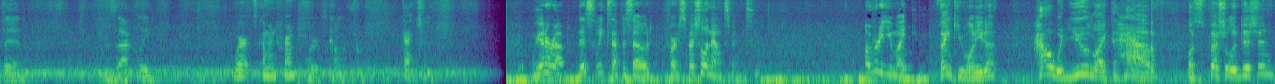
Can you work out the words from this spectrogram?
then exactly Where it's coming from. where it's coming from. Gotcha. We interrupt this week's episode for a special announcement. Over to you, Mike. Thank you, Juanita. How would you like to have a special edition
